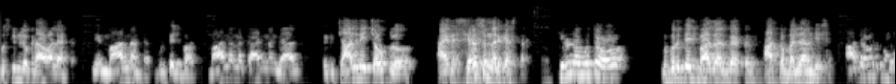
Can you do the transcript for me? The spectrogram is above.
ముస్లింలోకి రావాలి అంటారు. నేను మారను అంటారు గురు తేజ్ బహదూర్. మారనన్న కారణంగా చాందిని చౌక్లో ఆయన శిరస్సు నరికేస్తారు. చిరునవ్వుతో గురు తేజ్ బహదూర్ గారు ఆత్మ బలిదానం చేశారు. ఆ తర్వాత వాళ్ళు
